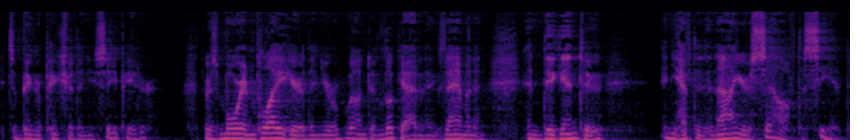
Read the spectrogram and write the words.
it's a bigger picture than you see, Peter. There's more in play here than you're willing to look at and examine and, and dig into. And you have to deny yourself to see it.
